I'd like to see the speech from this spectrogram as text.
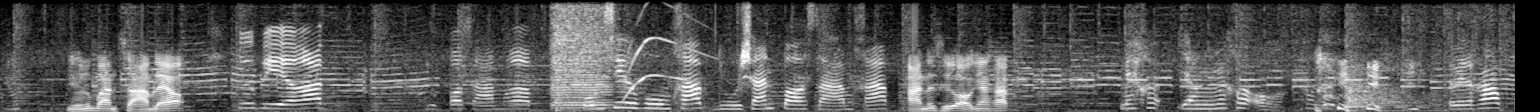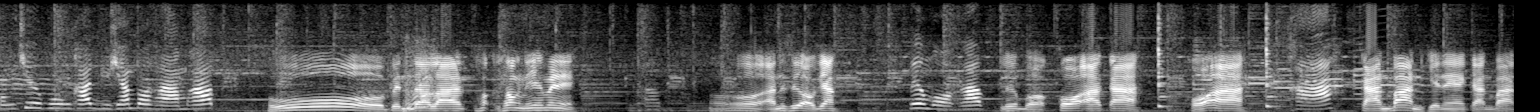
3อยู่อนุบาลสามแล้ว ชื่อพีครับ อยู่ป .3 ครับ ผมชื่อภูมิครับ อยู่ชั้นป .3 ครับ อ่านหนังสือออกยังครับ ไม่ค่อยยังไม่ค่อยออกเท่าไหร่สวัสดีครับ ผมชื่อภูมิครับ อยู่ชั้นป .3 ครับ โอ้เป็นดาราช่องนี้ใช่ไหมเนี่ยครับ โอ้อ่านหนังสือออกยัง เริ่มออกครับ เริ่มออกกออากา ขออาขาการบ้านเขียนยังไงการบ้าน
